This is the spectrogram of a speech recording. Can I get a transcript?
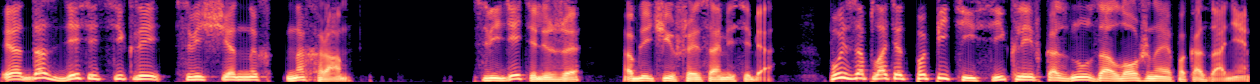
и отдаст 10 сиклей священных на храм. Свидетели же, обличившие сами себя, пусть заплатят по пяти сиклей в казну за ложное показание.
